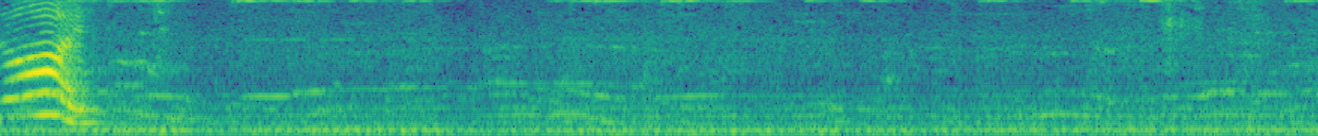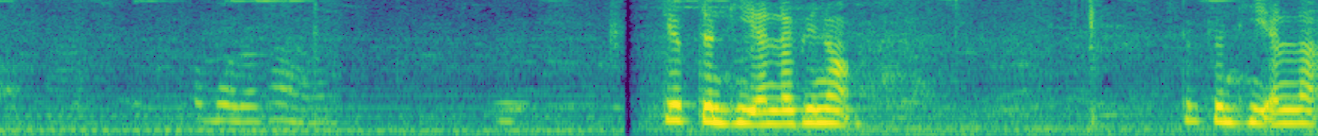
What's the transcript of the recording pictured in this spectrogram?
โดย เก็บจนเหียนแล้วพี่น้อง เก็บจนเหียนละ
